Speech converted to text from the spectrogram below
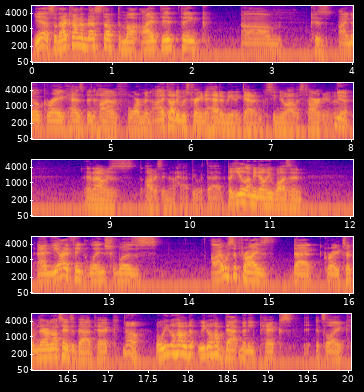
Yeah, so that kind of messed up the. Mo- I did think, um, because I know Greg has been high on Foreman. I thought he was trained ahead of me to get him because he knew I was targeting him. Yeah. and I was obviously not happy with that. But he let me know he wasn't. And yeah, I think Lynch was. I was surprised that Greg took him there. I'm not saying it's a bad pick, No. but we don't have we don't have that many picks. It's like,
